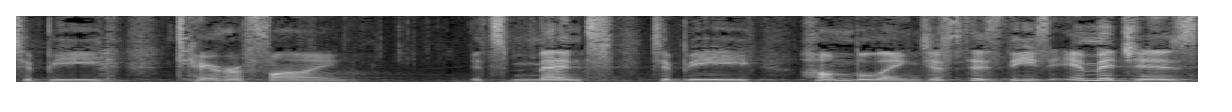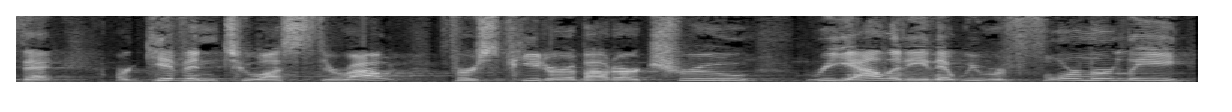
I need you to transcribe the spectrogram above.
to be terrifying. It's meant to be humbling, just as these images that are given to us throughout 1 Peter about our true reality that we were formerly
